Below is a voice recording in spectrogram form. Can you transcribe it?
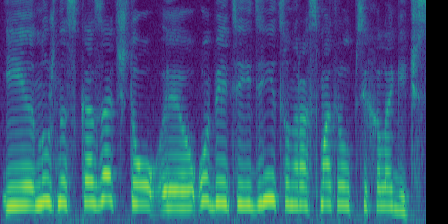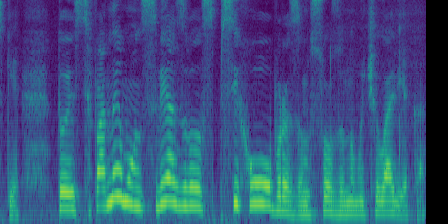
И нужно сказать, что э, обе эти единицы он рассматривал психологически. То есть фонему он связывал с психообразом, созданным у человека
